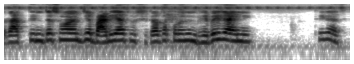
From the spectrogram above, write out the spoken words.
রাত তিনটের সময় যে বাড়ি আসব সেটা তো কোনোদিন ভেবে যায়নি ঠিক আছে?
